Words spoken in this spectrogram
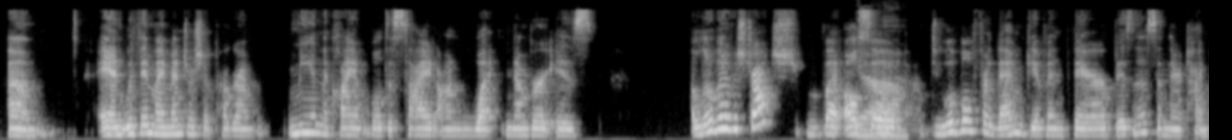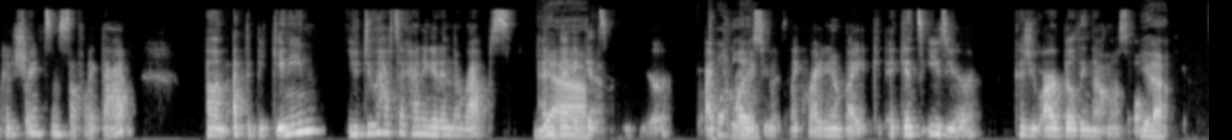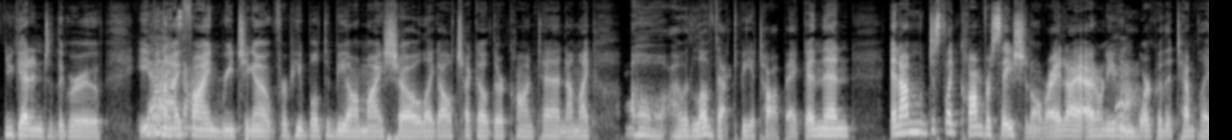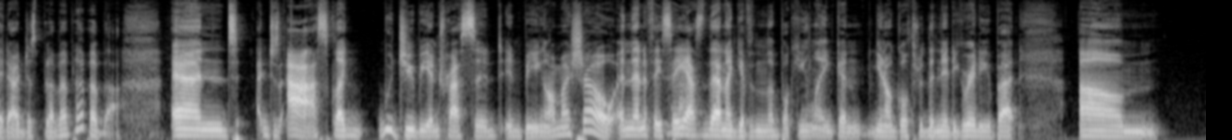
Um, and within my mentorship program, me and the client will decide on what number is a little bit of a stretch, but also yeah. doable for them given their business and their time constraints and stuff like that. Um, at the beginning, you do have to kind of get in the reps and yeah. then it gets easier. I totally. promise you, it's like riding a bike. It gets easier because you are building that muscle. Yeah. You get into the groove. Even yeah, exactly. I find reaching out for people to be on my show, like I'll check out their content. I'm like, oh, I would love that to be a topic. And then and I'm just like conversational, right? I, I don't even yeah. work with a template. I just blah blah blah blah blah, and just ask like, would you be interested in being on my show? And then if they say yeah. yes, then I give them the booking link and you know go through the nitty gritty. But, um,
